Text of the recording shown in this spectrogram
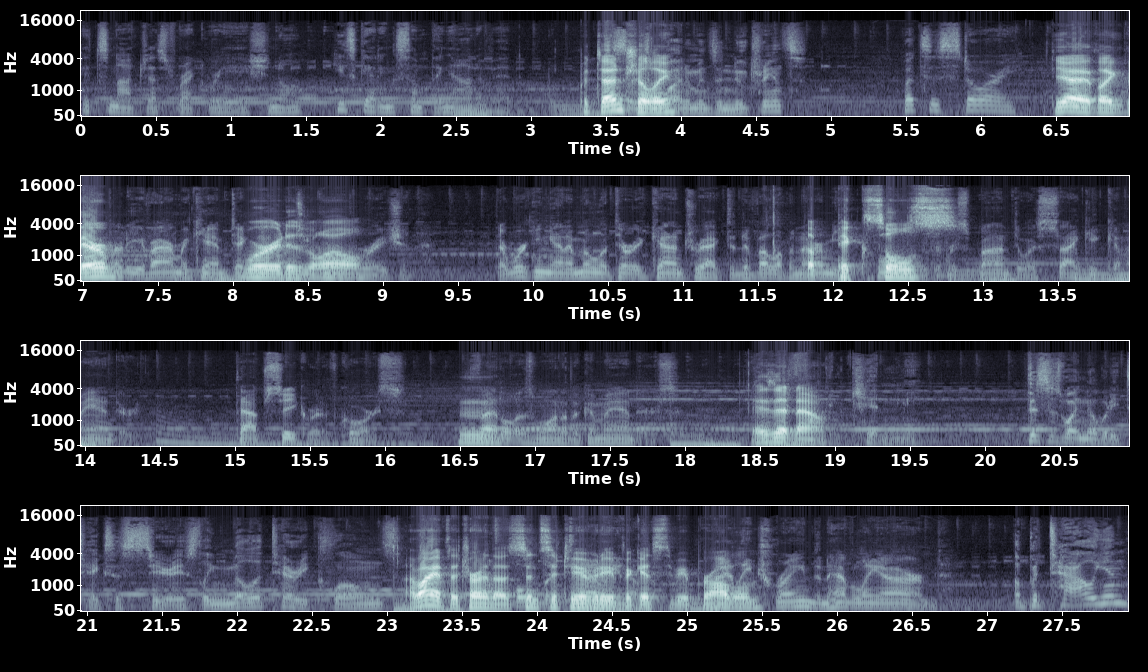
It's not just recreational. He's getting something out of it. Potentially. Essential vitamins and nutrients? What's his story? Yeah, like they're Property of Armacham worried as well. They're working on a military contract to develop an The army pixels. to respond to a psychic commander. Top secret, of course. Hmm. Fettel is one of the commanders. Is it now? Fucking kidding me. This is why nobody takes us seriously. Military clones. I might have to turn that sensitivity if it gets to be a of problem. Highly trained and heavily armed. A battalion?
